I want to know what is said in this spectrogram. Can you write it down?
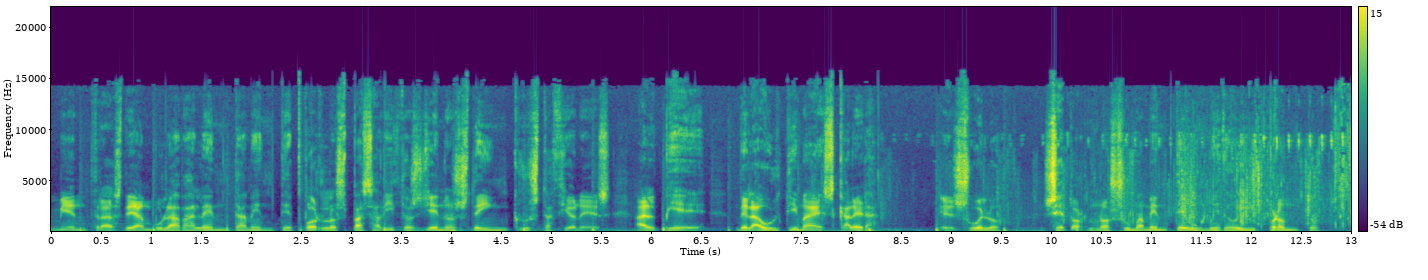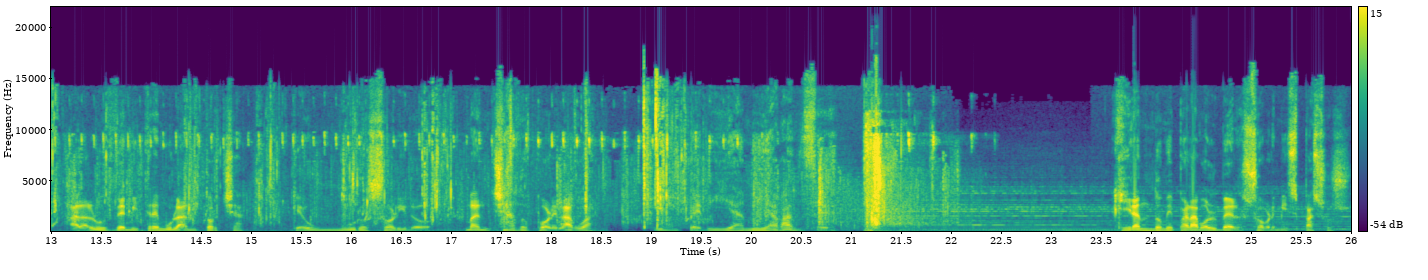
Mientras deambulaba lentamente por los pasadizos llenos de incrustaciones, al pie de la última escalera, el suelo se tornó sumamente húmedo y pronto, a la luz de mi trémula antorcha, que un muro sólido, manchado por el agua, impedía mi avance. Girándome para volver sobre mis pasos,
